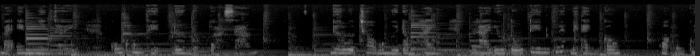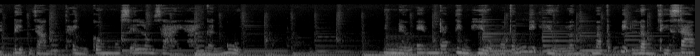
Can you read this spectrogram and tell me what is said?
mà em nhìn thấy, cũng không thể đơn độc tỏa sáng. Việc lựa chọn một người đồng hành là yếu tố tiên quyết để thành công, hoặc quyết định rằng thành công sẽ lâu dài hay ngắn ngủi. Nhưng nếu em đã tìm hiểu mà vẫn bị hiểu lầm, mà vẫn bị lầm thì sao?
